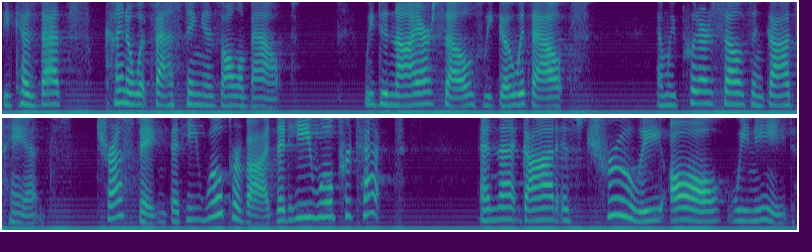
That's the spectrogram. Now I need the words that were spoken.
because that's kind of what fasting is all about. We deny ourselves, we go without, and we put ourselves in God's hands, trusting that He will provide, that He will protect, and that God is truly all we need.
